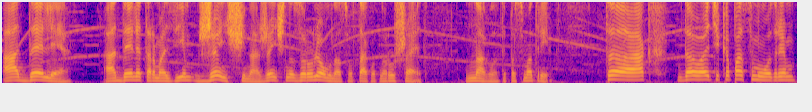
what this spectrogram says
Аделе. Аделе, тормозим. Женщина. Женщина за рулем у нас вот так вот нарушает. Нагло, ты посмотри. Так, давайте-ка посмотрим.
